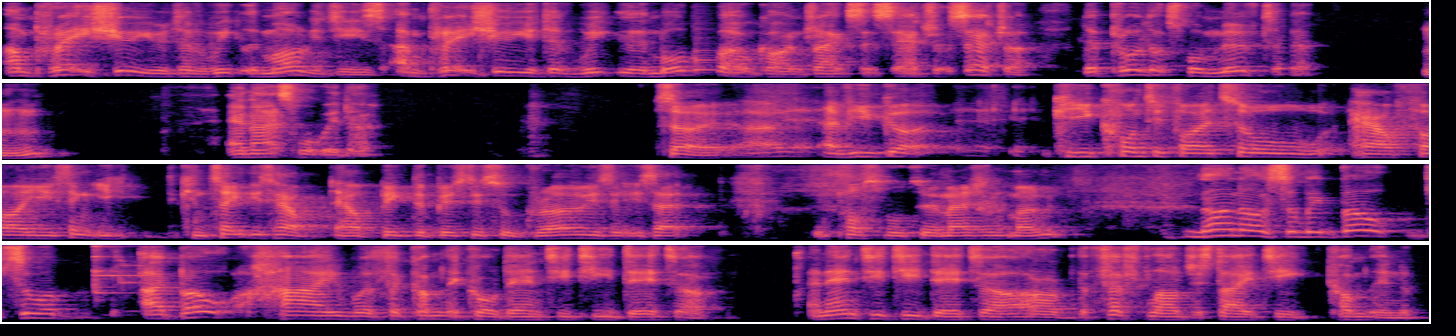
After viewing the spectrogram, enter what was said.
I'm pretty sure you'd have weekly mortgages. I'm pretty sure you'd have weekly mobile contracts, etc., etc. The products will move to it. Mm-hmm. And that's what we do. So, uh, have you got? Can you quantify at all how far you think you can take this? How how big the business will grow? Is it is that impossible to imagine at the moment? No, no. So we built. So I built high with a company called NTT Data, and NTT Data are the fifth largest IT company in the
